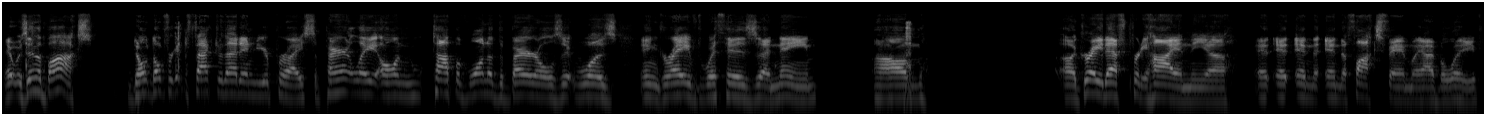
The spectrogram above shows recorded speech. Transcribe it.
It was in a box. Don't don't forget to factor that into your price. Apparently, on top of one of the barrels, it was engraved with his uh, name. Um, uh, grade F, pretty high in the uh, in, in the in the Fox family, I believe.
